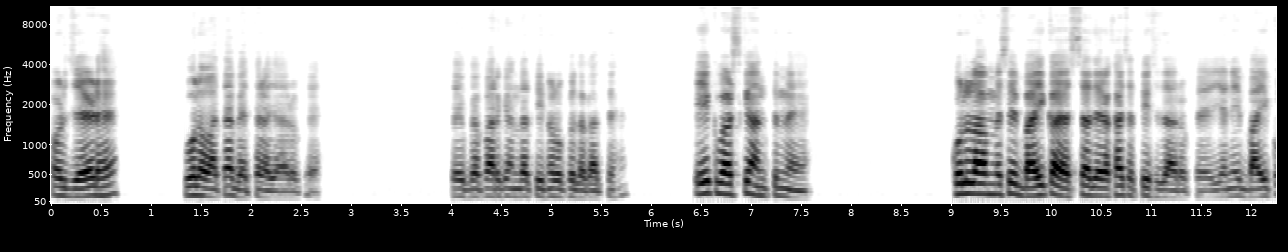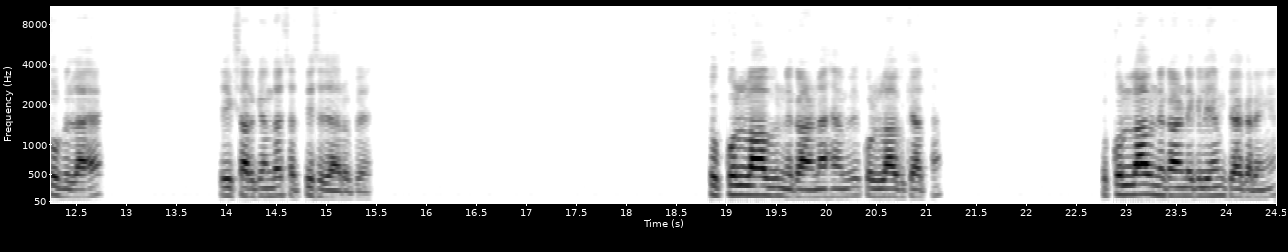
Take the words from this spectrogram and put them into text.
और जेड है, वो लगाता है बहत्तर हज़ार रुपये। तो एक व्यापार के अंदर तीनों रुपये लगाते हैं। एक वर्ष के अंत में, कुल लाभ में से बाई का हिस्सा दे रखा है छत्तीस हज़ार रुपये। यानी बाई को मिला है एक साल के अंदर छत्तीस हज़ार रुपये। तो कुल लाभ निकालना है हमें। कुल लाभ क्या था? तो कुल लाभ निकालने के लिए हम क्या करेंगे?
